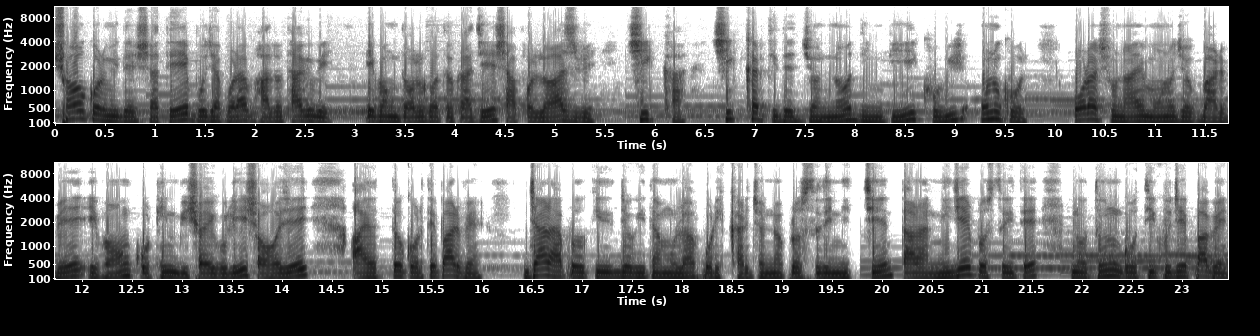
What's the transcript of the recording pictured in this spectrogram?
সহকর্মীদের সাথে বোঝাপড়া ভালো থাকবে এবং দলগত কাজে সাফল্য আসবে। শিক্ষা, শিক্ষার্থীদের জন্য দিনটি খুবই অনুকূল। পড়াশোনায় মনোযোগ বাড়বে এবং কঠিন বিষয়গুলি সহজেই আয়ত্ত করতে পারবে। যারা প্রতিযোগিতামূলক পরীক্ষার জন্য প্রস্তুতি নিচ্ছেন, তারা নিজের প্রস্তুতিতে নতুন গতি খুঁজে পাবেন।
